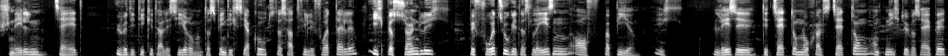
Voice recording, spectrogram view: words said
schnellen Zeit über die Digitalisierung. Und das finde ich sehr gut, das hat viele Vorteile. Ich persönlich bevorzuge das Lesen auf Papier. Ich lese die Zeitung noch als Zeitung und nicht übers iPad.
